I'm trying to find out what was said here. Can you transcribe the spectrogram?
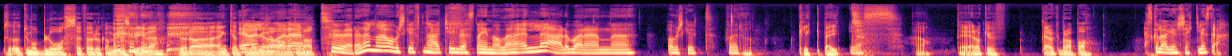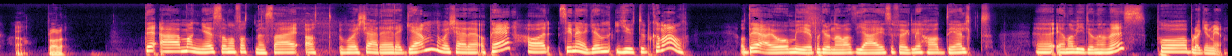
du må blåse før du kan begynne å skrive. Burde enkelte Ja, bloggere av og til hatt. Hører denne overskriften her til resten av innholdet, eller er det bare en uh, overskrift for Clickbait. Yes. Ja, det er dere, det er dere bra på. Jeg skal lage en sjekkliste, jeg. Ja, bra det. Det er mange som har fått med seg at vår kjære Reggen, vår kjære au pair, har sin egen YouTube-kanal. Og det er jo mye på grunn av at jeg selvfølgelig har delt eh, en av videoene hennes på bloggen min.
